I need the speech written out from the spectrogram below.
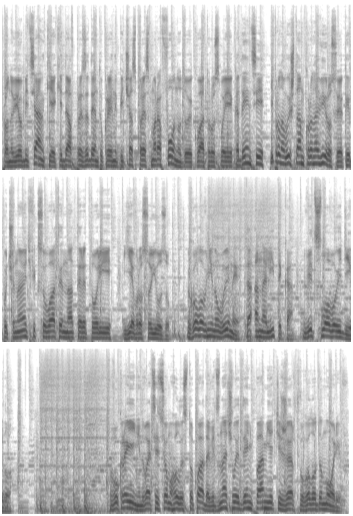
про нові обіцянки, які дав президент України під час прес-марафону до екватору своєї каденції, і про новий штам коронавірусу, який починають фіксувати на території Євросоюзу. Головні новини та аналітика від слово і діло. В Україні 27 листопада відзначили День пам'яті жертв голодоморів.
